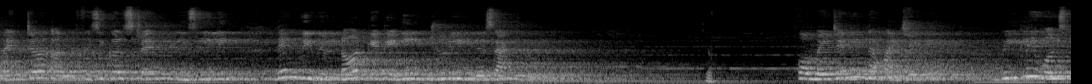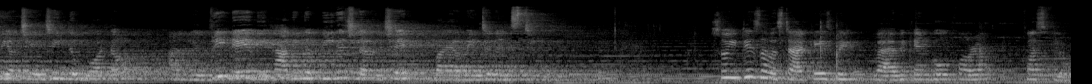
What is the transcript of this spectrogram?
mental and physical strength easily. Then we will not get any injury in this activity. Yeah. For maintaining the hygiene, weekly once we are changing the water every day we having a pH level check by our maintenance team. So it is our staircase where we can go for a first floor.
